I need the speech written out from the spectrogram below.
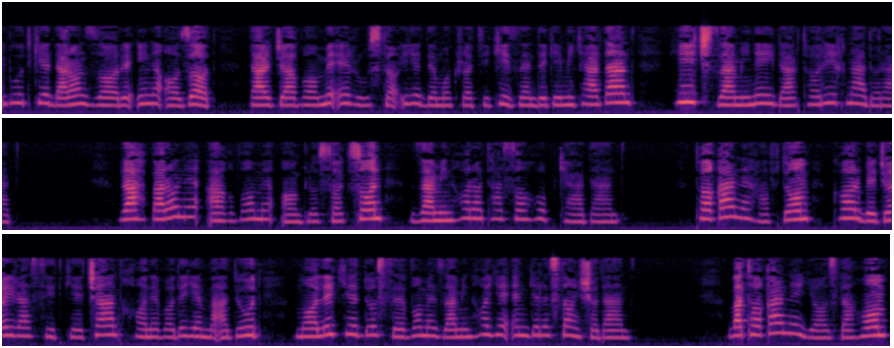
بود که در آن زارعین آزاد در جوامع روستایی دموکراتیکی زندگی می کردند هیچ زمینه‌ای در تاریخ ندارد. رهبران اقوام آنگلوساکسون زمینها را تصاحب کردند. تا قرن هفتم کار به جایی رسید که چند خانواده معدود مالک دو سوم زمینهای انگلستان شدند. و تا قرن یازدهم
